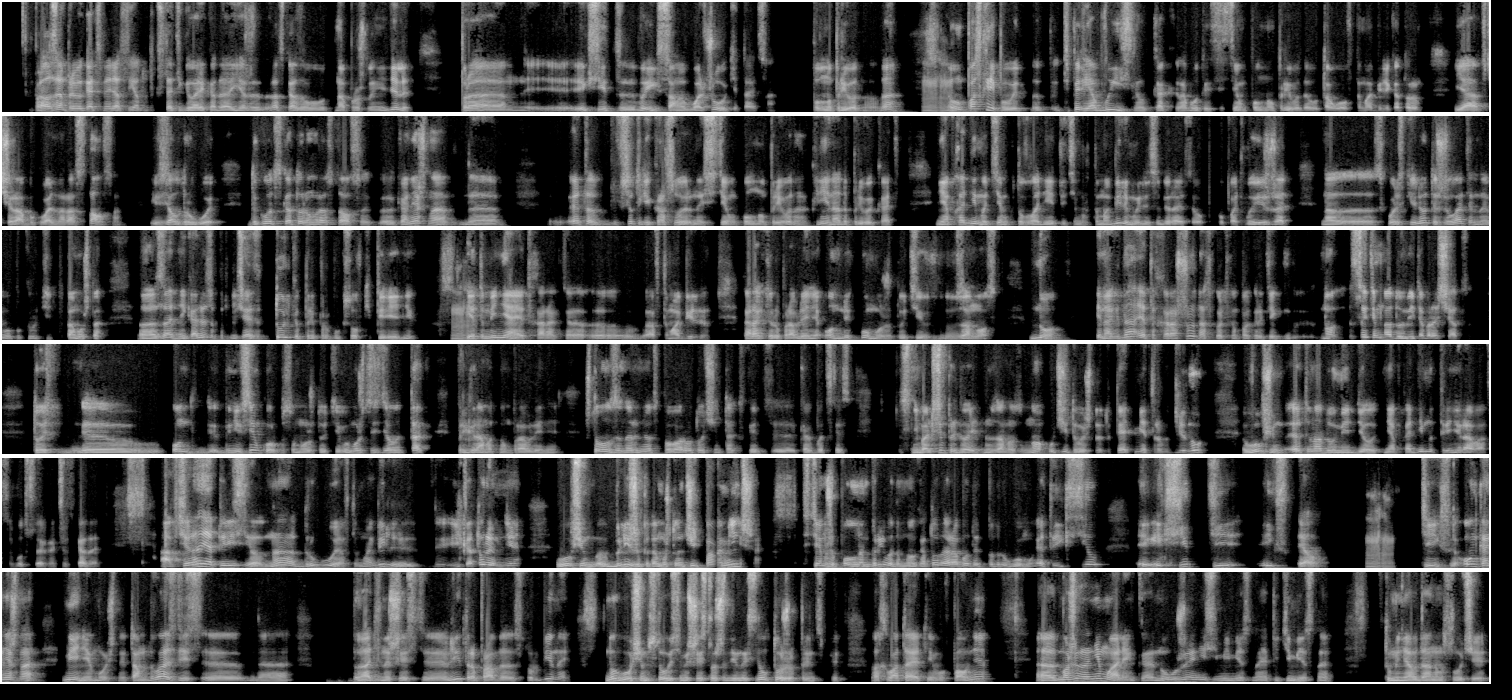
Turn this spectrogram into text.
Продолжаем привыкать и смиряться. Я тут, кстати говоря, когда я же рассказывал вот на прошлой неделе, про Exit VX самого большого китайца, полноприводного, да, угу. он поскрипывает. Теперь я выяснил, как работает система полного привода у того автомобиля, которым я вчера буквально расстался, и взял другой. Так вот, с которым расстался. Конечно, э, это все-таки кроссоверная система полного привода, к ней надо привыкать. Необходимо тем, кто владеет этим автомобилем или собирается его покупать, выезжать на скользкий лед и желательно его покрутить, потому что задние колеса подключаются только при пробуксовке передних, Угу. И это меняет характер э, автомобиля, характер управления. Он легко может уйти в занос. Но иногда это хорошо на скользком покрытии, но с этим надо уметь обращаться. То есть э, он не всем корпусом может уйти. Вы можете сделать так при грамотном управлении, что он занырнет в поворот очень, так сказать, э, как бы сказать, с небольшим предварительным заносом. Но учитывая, что это 5 метров в длину, в общем, это надо уметь делать. Необходимо тренироваться. Вот что я хочу сказать. А вчера я пересел на другой автомобиль, и который мне, в общем, ближе, потому что он чуть поменьше, с тем же полным приводом, но который работает по-другому. Это Exil, Exit TXL. Угу. TXL. Он, конечно, менее мощный. Там два, здесь э, э, 1,6 э, литра, правда, с турбиной. Ну, в общем, 186 лошадиных сил тоже, в принципе, хватает ему вполне. Э, машина не маленькая, но уже не семиместная, а пятиместная. у меня в данном случае.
